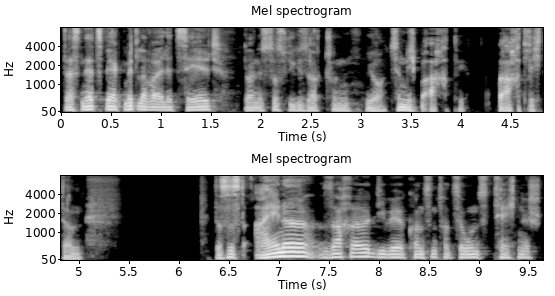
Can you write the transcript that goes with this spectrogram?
das Netzwerk mittlerweile zählt, dann ist das, wie gesagt, schon ja, ziemlich beachtlich, dann. Das ist eine Sache, die wir konzentrationstechnisch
